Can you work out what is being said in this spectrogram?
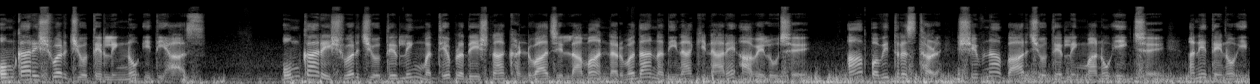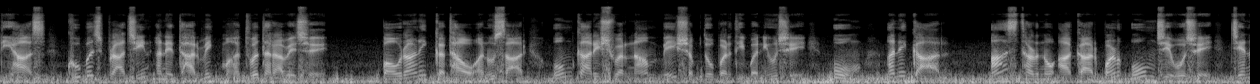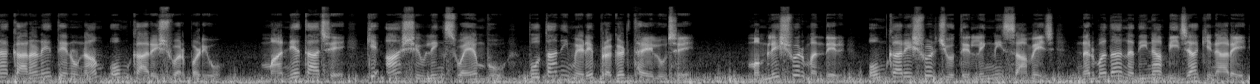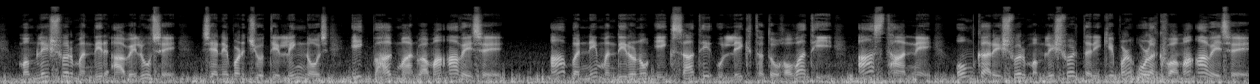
ઓમકારેશ્વર જ્યોતિર્લિંગનો ઇતિહાસ. ઓમકારેશ્વર જ્યોતિર્લિંગ મધ્યપ્રદેશના ખંડવા જિલ્લામાં નર્મદા નદીના કિનારે આવેલું છે. આ પવિત્ર સ્થળ શિવના બાર જ્યોતિર્લિંગમાંનું એક છે અને તેનો ઇતિહાસ ખૂબ જ પ્રાચીન અને ધાર્મિક મહત્વ ધરાવે છે. પૌરાણિક કથાઓ અનુસાર ઓમકારેશ્વર નામ બે શબ્દો પરથી બન્યું છે, ઓમ અને કાર. આ સ્થળનો આકાર પણ ઓમ જેવો છે, જેના કારણે તેનું નામ ઓમકારેશ્વર પડ્યું. માન્યતા છે કે આ શિવલિંગ સ્વયંભૂ પોતાની મેળે પ્રગટ થયેલું છે. મમલેશ્વર મંદિર, ઓમકારેશ્વર જ્યોતિર્લિંગની સામે જ નર્મદા નદીના બીજા કિનારે મમલેશ્વર મંદિર આવેલું છે, જેને પણ જ્યોતિર્લિંગનો જ એક ભાગ માનવામાં આવે છે. આ બંને મંદિરોનો એકસાથે ઉલ્લેખ થતો હોવાથી આ સ્થાનને ઓમકારેશ્વર મમલેશ્વર તરીકે પણ ઓળખવામાં આવે છે.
